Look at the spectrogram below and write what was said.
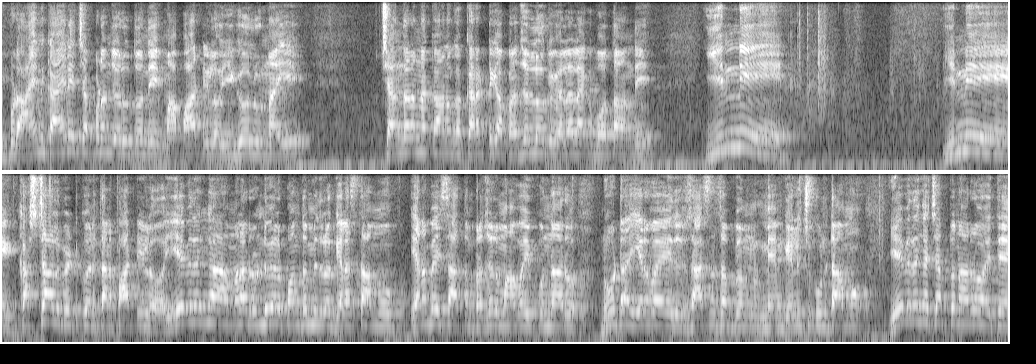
ఇప్పుడు ఆయనకి ఆయనే చెప్పడం జరుగుతుంది మా పార్టీలో ఈగోలు ఉన్నాయి చంద్రన్న కానుక కరెక్ట్గా ప్రజల్లోకి వెళ్ళలేకపోతా ఉంది. ఇన్ని ఇన్ని కష్టాలు పెట్టుకొని తన పార్టీలో ఏ విధంగా మన రెండు వేల పంతొమ్మిదిలో గెలుస్తాము? ఎనభై శాతం ప్రజలు మా వైపు ఉన్నారు. నూట ఇరవై ఐదు శాసనసభ్యం మేము గెలుచుకుంటాము. ఏ విధంగా చెప్తున్నారో అయితే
